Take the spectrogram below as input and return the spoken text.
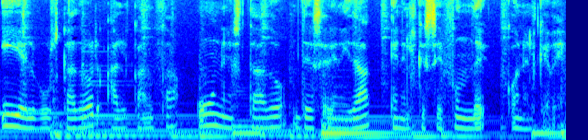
y el buscador alcanza un estado de serenidad en el que se funde con el que ve.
